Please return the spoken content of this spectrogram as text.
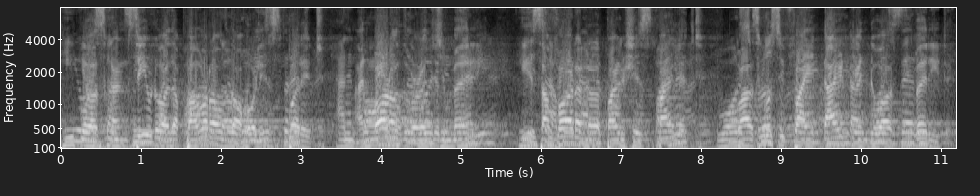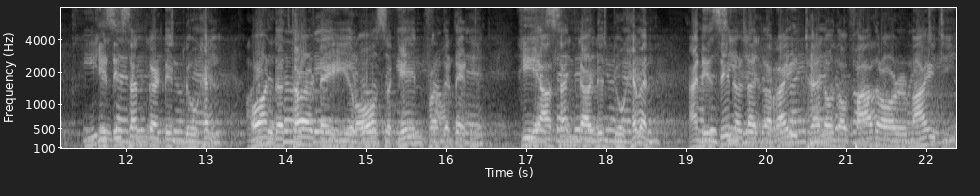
He was conceived by the power of the Holy Spirit and born of the Virgin Mary. He suffered under Pontius Pilate, was crucified, died, and was buried. He descended into hell. On the third day he rose again from the dead. He ascended into heaven and is seated at the right hand of the Father Almighty.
